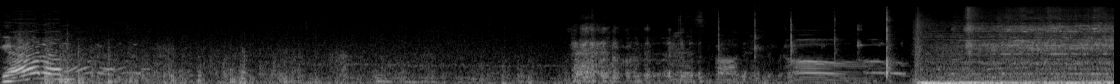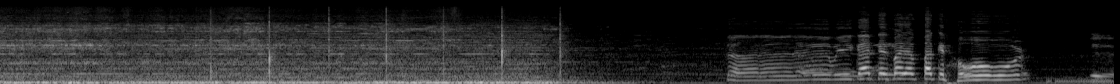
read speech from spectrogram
Got him. Let's fucking go. We got this motherfucking whore. Yeah.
